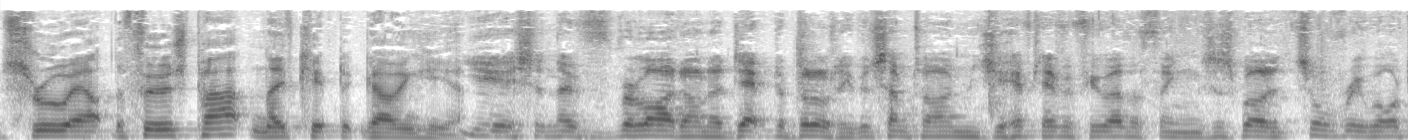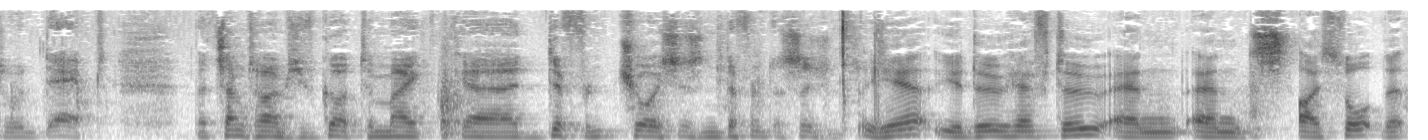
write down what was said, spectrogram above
throughout the first part, and they've kept it going here. Yes, and they've relied on adaptability, but sometimes you have to have a few other things as well. It's all very well to adapt, but sometimes you've got to make uh, different choices and different decisions. Yeah, you do have to, and and I thought that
